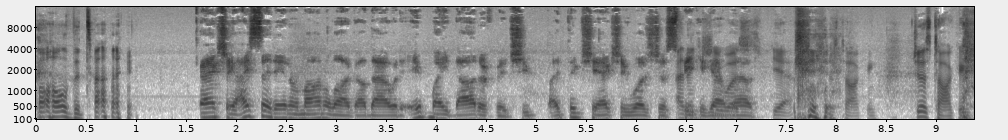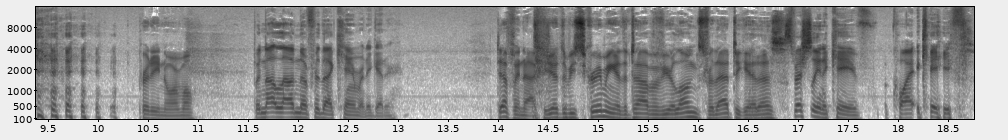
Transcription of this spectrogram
all the time. Actually, I said inner monologue on that one. It might not have been. She, I think she actually was just I think speaking she out was. loud. Yeah, just talking, just talking. Pretty normal. But not loud enough for that camera to get her. Definitely not, because you have to be screaming at the top of your lungs for that to get us. Especially in a cave, a quiet cave.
